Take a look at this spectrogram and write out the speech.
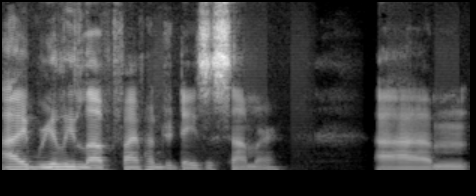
I really loved 500 Days of Summer. Um,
